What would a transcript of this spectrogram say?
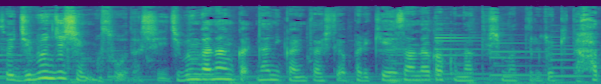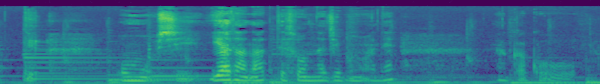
それ自分自身もそうだし自分が何か何かに対してやっぱり計算高くなってしまってる時ってはって思うし嫌だなってそんな自分はね。なんかこう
